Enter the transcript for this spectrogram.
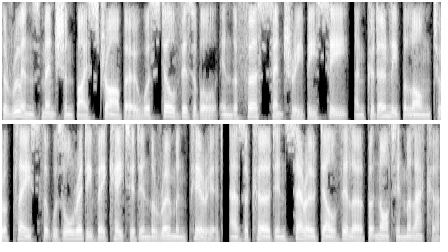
The ruins mentioned by Strabo were still visible in the 1st century BC, and could only belong to a place that was already vacated in the Roman period, as occurred in Cerro del Villar but not in Malaca.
